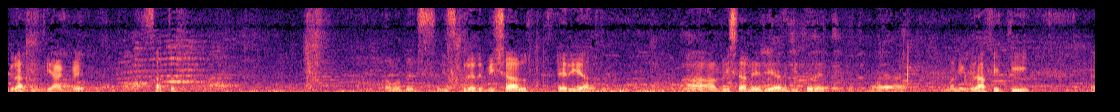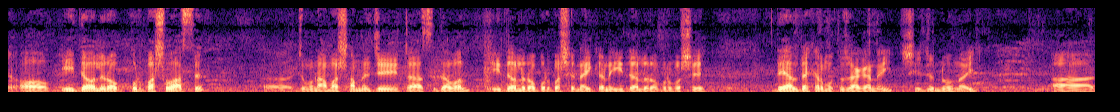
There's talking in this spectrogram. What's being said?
গ্রাফিতি আঁকবে ছাত্ররা। আমাদের স্কুলের বিশাল এরিয়া বিশাল এরিয়ার ভিতরে মানে গ্রাফিতি এই দেওয়ালের অপর পাশেও আছে। যেমন আমার সামনে যে এটা আছে দেওয়াল, এই দেওয়ালের অপর পাশে নাই, কারণ এই দেওয়ালের অপর পাশে দেয়াল দেখার মতো জায়গা নেই সেই জন্য নাই। আর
